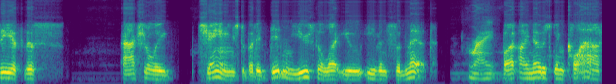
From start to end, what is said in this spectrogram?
see if this actually changed, but it didn't used to let you even submit. Right. But I noticed in class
